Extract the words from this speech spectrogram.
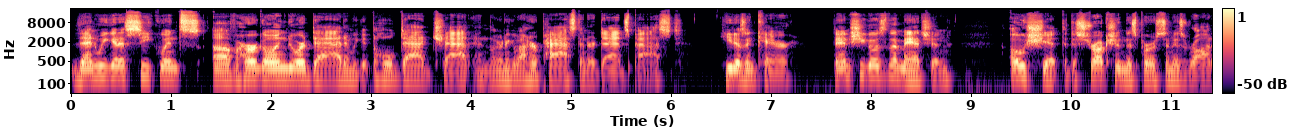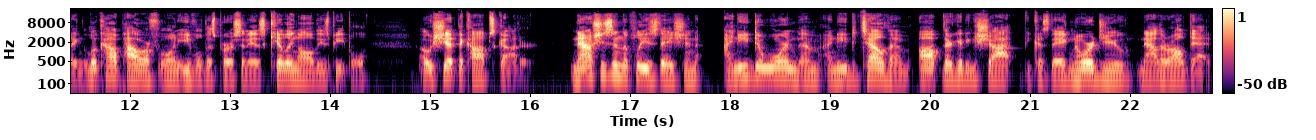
Then we get a sequence of her going to her dad, and we get the whole dad chat and learning about her past and her dad's past. He doesn't care. Then she goes to the mansion. Oh shit, the destruction this person is rotting. Look how powerful and evil this person is, killing all these people. Oh shit, the cops got her. Now she's in the police station. I need to warn them. I need to tell them. Oh, they're getting shot because they ignored you. Now they're all dead.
